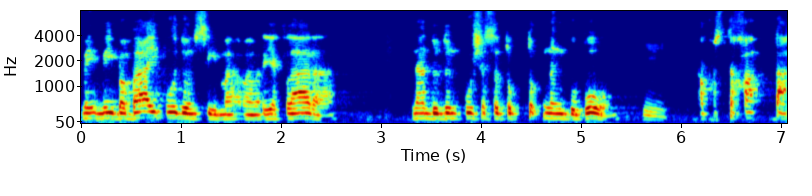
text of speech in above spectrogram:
may, may babae po doon si Ma- Maria Clara, nando doon po siya sa tuktok ng bubong, Mm. tapos naka, ta,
